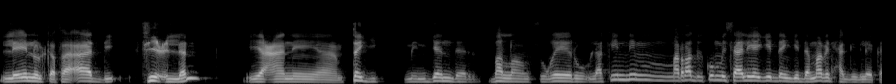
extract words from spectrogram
لأنه الكفاءات دي فعلا يعني تجي من جندر بالانس وغيره لكن دي مرات بتكون مثالية جدا جدا ما بتحقق لك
